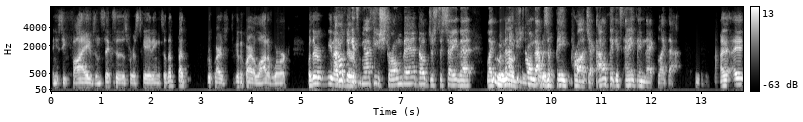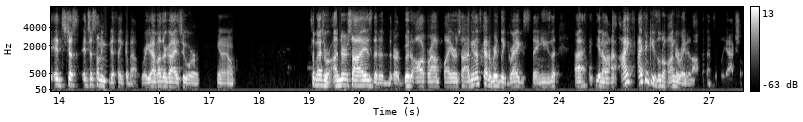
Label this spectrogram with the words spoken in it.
and you see fives and sixes for his skating. So that that requires it's going to require a lot of work. But they're you know I don't think it's Matthew Strome bad though. Just to say that, like with no, Matthew no. Strome, that was a big project. I don't think it's anything that like that. I, I, it's just it's just something to think about. Where you have other guys who are, you know, some guys who are undersized that are that are good all around players. I mean, that's kind of Ridly Greig's thing. He's, uh, you know, I I think he's a little underrated offensively, actually.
